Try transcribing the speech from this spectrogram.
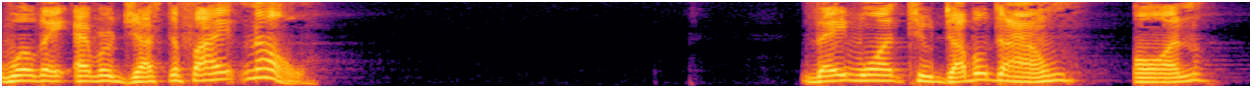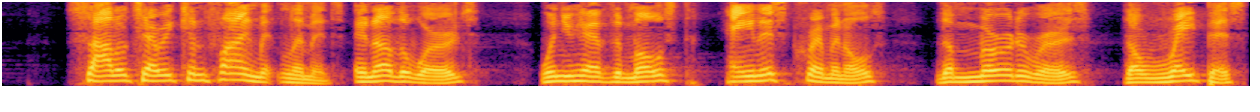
Will they ever justify it? No. They want to double down on solitary confinement limits. In other words, when you have the most heinous criminals, the murderers, the rapists,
